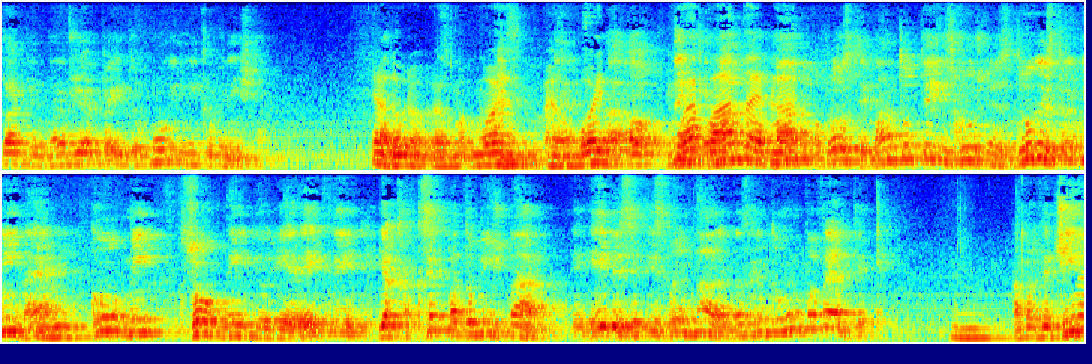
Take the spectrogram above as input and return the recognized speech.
takrat ne pa i domov in nikomu ništa. Ja, dobro, eh, moj, eh, moj, moja planta je bila... Oprosti, imam tudi te izkušnje z druge strani, ne, mm. ko mi so mi ljudje rekli, ja, kak se pa dobiš nar? E, ebi se ti svojim da se grem domov pa vertek. Mm. Ampak večina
